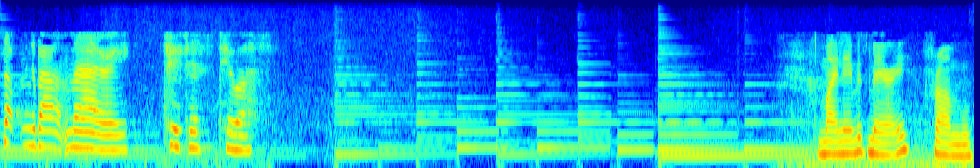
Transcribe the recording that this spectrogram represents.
Something about Mary teaches to us. My name is Mary from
